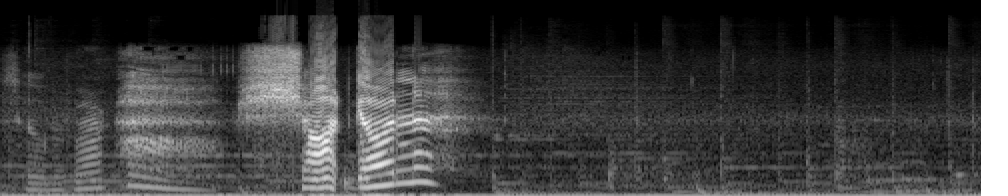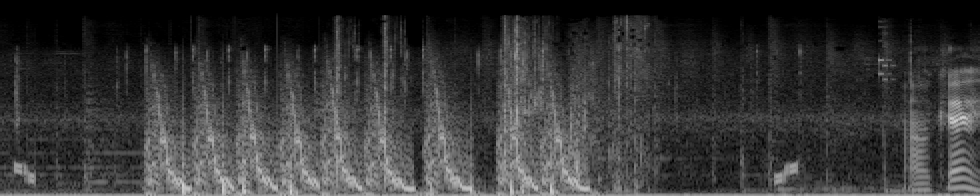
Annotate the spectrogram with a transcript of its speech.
Silver bar. Shotgun? Okay.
